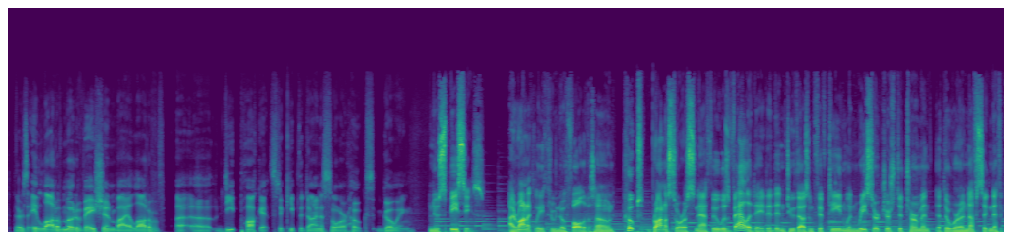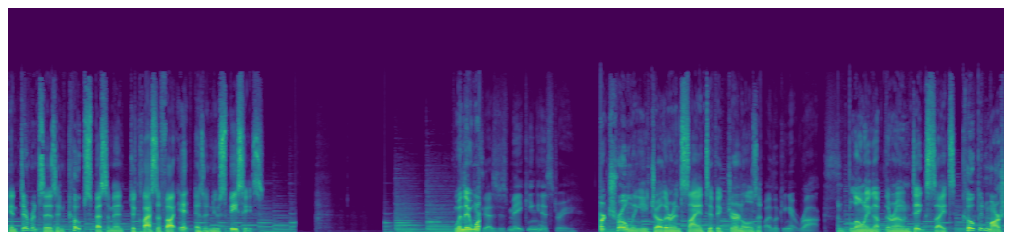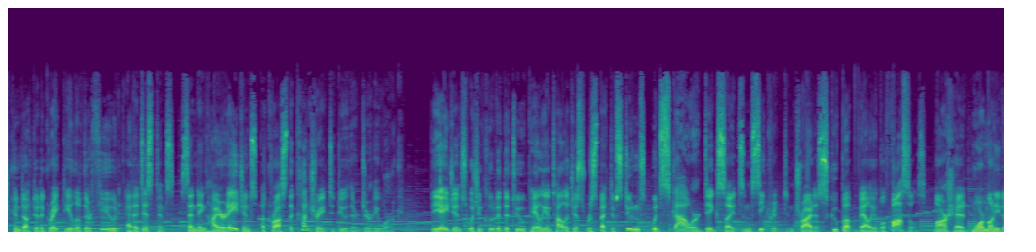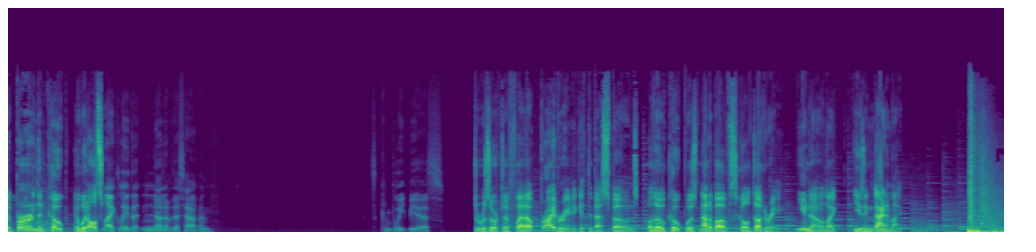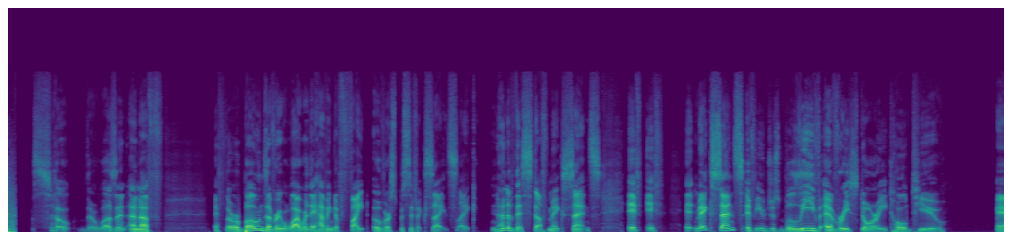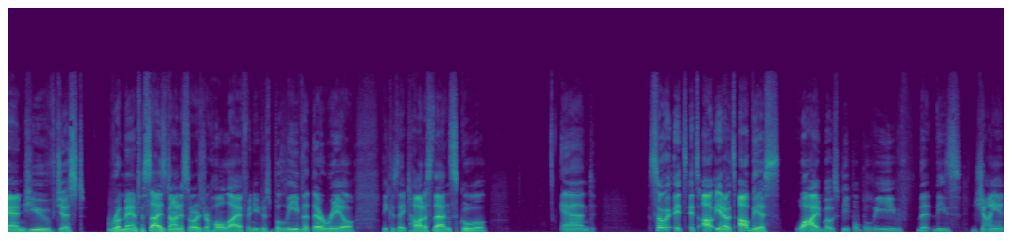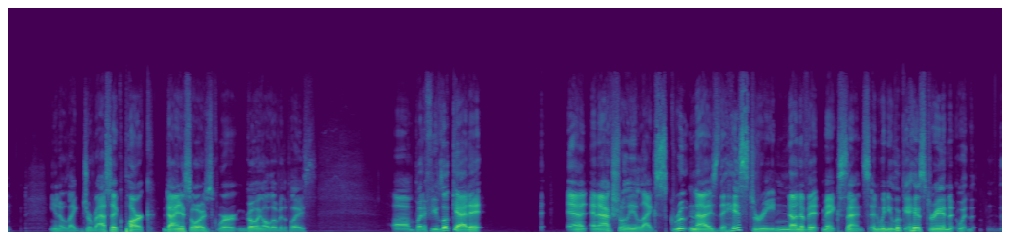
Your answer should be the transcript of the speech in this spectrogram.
there's a lot of motivation by a lot of uh, uh, deep pockets to keep the dinosaur hoax going. New species. Ironically, through no fault of his own, Cope's Brontosaurus snafu was validated in 2015 when researchers determined that there were enough significant differences in Cope's specimen to classify it as a new species. When they weren't just making history weren't trolling each other in scientific journals by looking at rocks and blowing up their own dig sites, Cope and Marsh conducted a great deal of their feud at a distance, sending hired agents across the country to do their dirty work. The agents, which included the two paleontologists' respective students, would scour dig sites in secret and try to scoop up valuable fossils. Marsh had more money to burn than Cope and would also. likely that none of this happened. It's complete BS. To resort to flat out bribery to get the best bones, although Cope was not above skullduggery. You know, like using dynamite. So there wasn't enough if there were bones everywhere, why were they having to fight over specific sites? Like none of this stuff makes sense. If if it makes sense if you just believe every story told to you and you've just romanticized dinosaurs your whole life and you just believe that they're real because they taught us that in school. And so it's it's you know, it's obvious why most people believe that these giant you know, like Jurassic Park dinosaurs were going all over the place. Um, but if you look at it and and actually like scrutinize the history, none of it makes sense. And when you look at history and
